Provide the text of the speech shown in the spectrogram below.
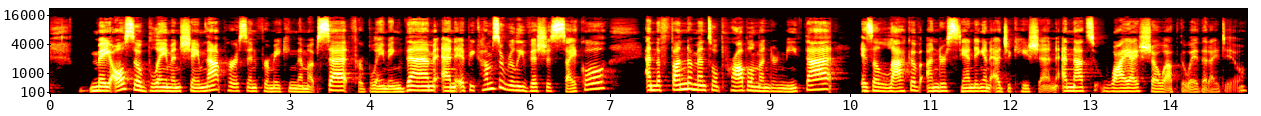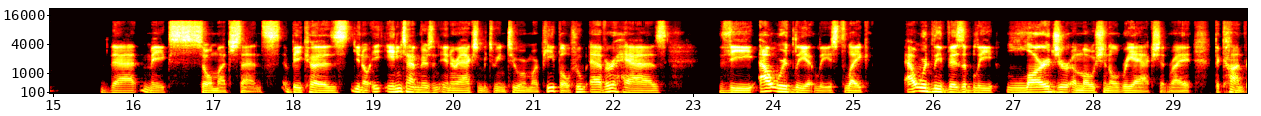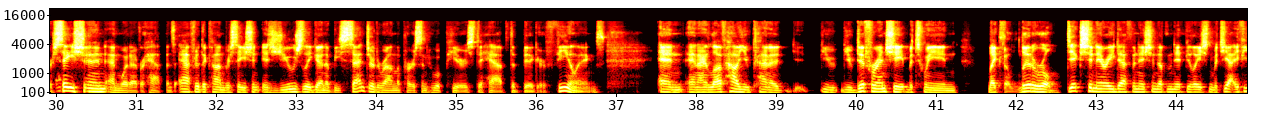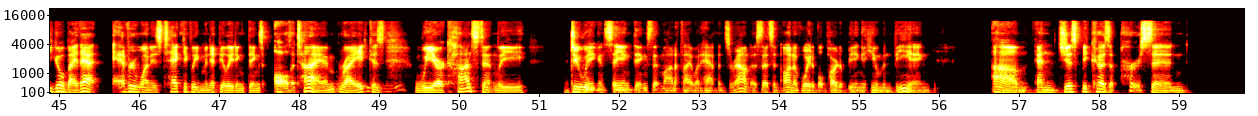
may also blame and shame that person for making them upset, for blaming them. And it becomes a really vicious cycle. And the fundamental problem underneath that is a lack of understanding and education. And that's why I show up the way that I do. That makes so much sense because, you know, anytime there's an interaction between two or more people, whoever has the outwardly, at least, like outwardly visibly larger emotional reaction, right? The conversation and whatever happens after the conversation is usually going to be centered around the person who appears to have the bigger feelings. And and I love how you kind of you you differentiate between like the literal dictionary definition of manipulation which yeah if you go by that everyone is technically manipulating things all the time right? Because mm-hmm. we are constantly doing and saying things that modify what happens around us. That's an unavoidable part of being a human being. Um, and just because a person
